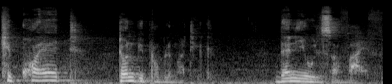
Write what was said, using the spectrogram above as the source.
keep quiet, don't be problematic. Then you will survive.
